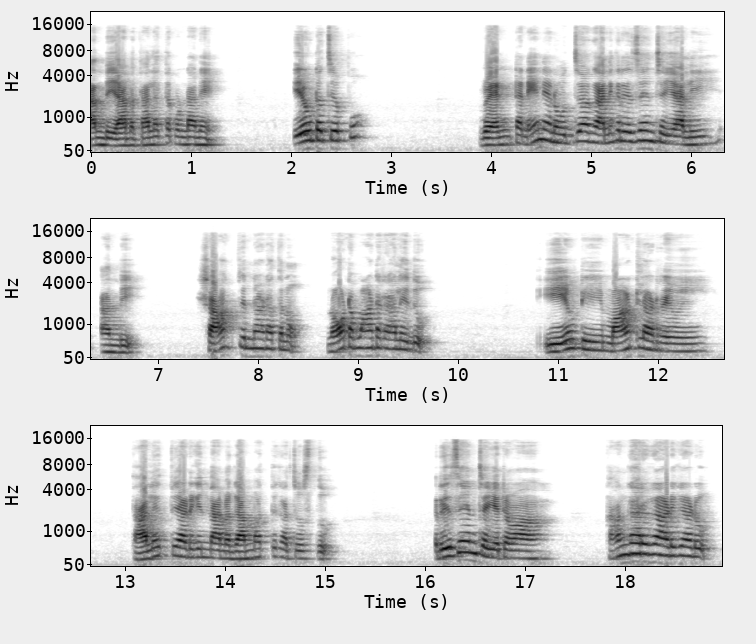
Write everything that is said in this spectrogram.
అంది ఆమె తలెత్తకుండానే. ఏమిటో చెప్పు. వెంటనే నేను ఉద్యోగానికి రిజైన్ చేయాలి అంది. షాక్ తిన్నాడు అతను. నోట మాట రాలేదు. ఏమిటి మాట్లాడరేమి? తలెత్తి అడిగింది ఆమె గమ్మత్తుగా చూస్తూ. రిజైన్ చెయ్యటమా? కంగారుగా అడిగాడు.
